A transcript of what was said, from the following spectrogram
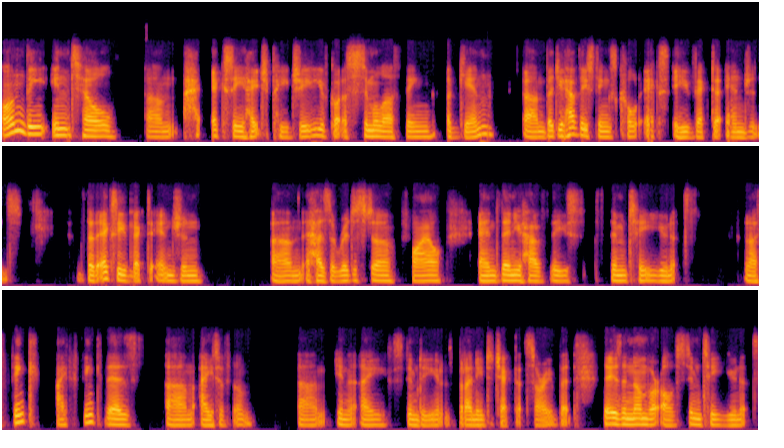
On the Intel um, Xe HPG, you've got a similar thing again, um, but you have these things called Xe vector engines. So the Xe vector engine um, has a register file, and then you have these SIMT units. And I think I think there's um, eight of them um, in a SIMD unit, but I need to check that, sorry. But there is a number of SIMT units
